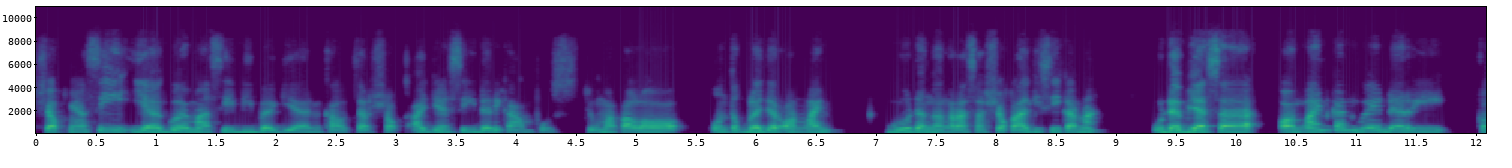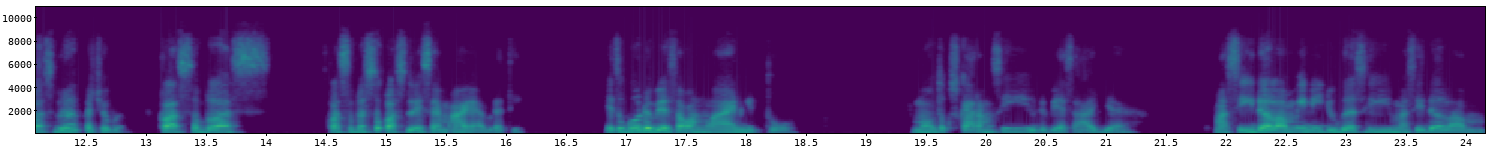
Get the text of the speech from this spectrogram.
shocknya sih ya gue masih di bagian culture shock aja sih dari kampus. Cuma kalau untuk belajar online gue udah nggak ngerasa shock lagi sih karena udah biasa online kan gue dari kelas berapa coba? Kelas 11. Kelas 11 tuh kelas 2 SMA ya berarti. Itu gue udah biasa online gitu. Cuma untuk sekarang sih udah biasa aja. Masih dalam ini juga sih, masih dalam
